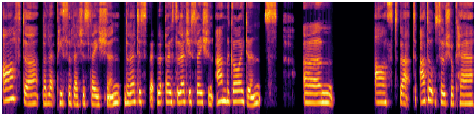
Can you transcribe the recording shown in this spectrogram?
After the piece of legislation, the legis- both the legislation and the guidance um, asked that adult social care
